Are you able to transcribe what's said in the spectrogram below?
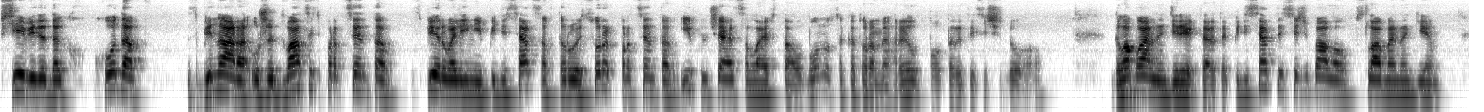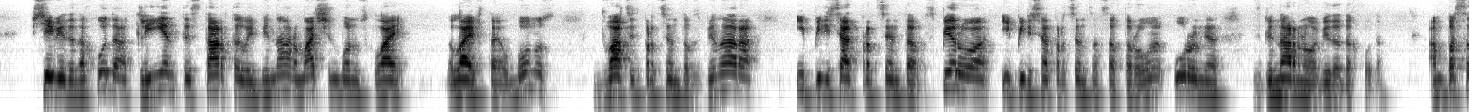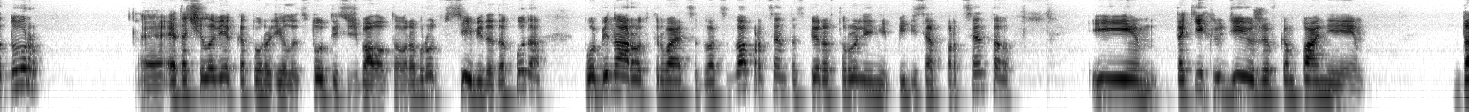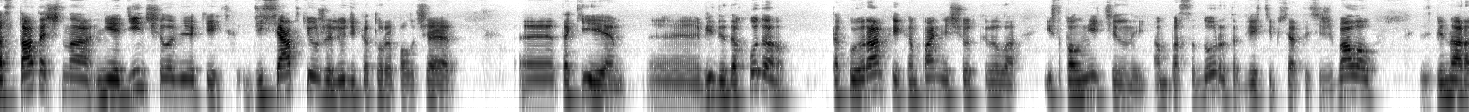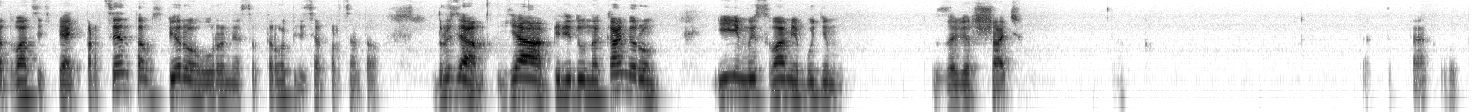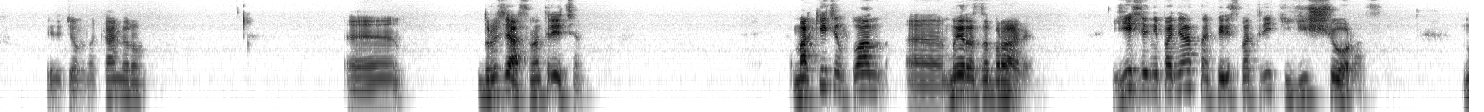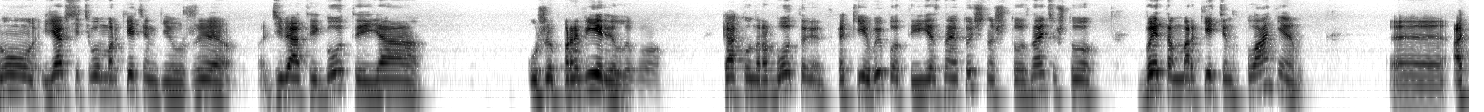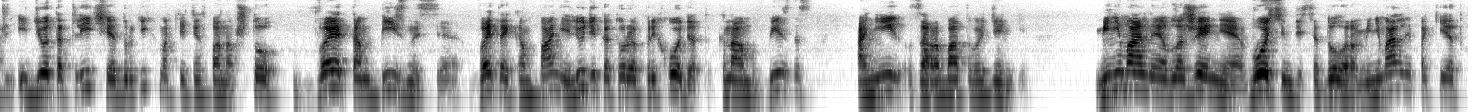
Все виды дохода с бинара уже 20%, с первой линии 50%, со второй 40% и включается lifestyle бонус, о котором я говорил, 1500 долларов. Глобальный директор это 50 тысяч баллов в слабой ноге. Все виды дохода, клиенты, стартовый, бинар, matching бонус, lifestyle бонус, 20% с бинара и 50% с первого и 50% со второго уровня с бинарного вида дохода. Амбассадор это человек, который делает 100 тысяч баллов товарооборот, все виды дохода. По бинару открывается 22%, с первой второй линии 50%. И таких людей уже в компании достаточно, не один человек, их десятки уже люди, которые получают э, такие э, виды дохода, такой ранг, и компания еще открыла исполнительный амбассадор, это 250 тысяч баллов, с бинара 25%, с первого уровня, со второго 50%. Друзья, я перейду на камеру, и мы с вами будем завершать. Так, вот, перейдем на камеру. Э, друзья, смотрите. Маркетинг-план э, мы разобрали. Если непонятно, пересмотрите еще раз. Ну, я в сетевом маркетинге уже девятый год, и я уже проверил его, как он работает, какие выплаты. И я знаю точно, что, знаете, что в этом маркетинг-плане Э, от, идет отличие от других маркетинг-планов, что в этом бизнесе, в этой компании люди, которые приходят к нам в бизнес, они зарабатывают деньги. Минимальное вложение 80 долларов минимальный пакет,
